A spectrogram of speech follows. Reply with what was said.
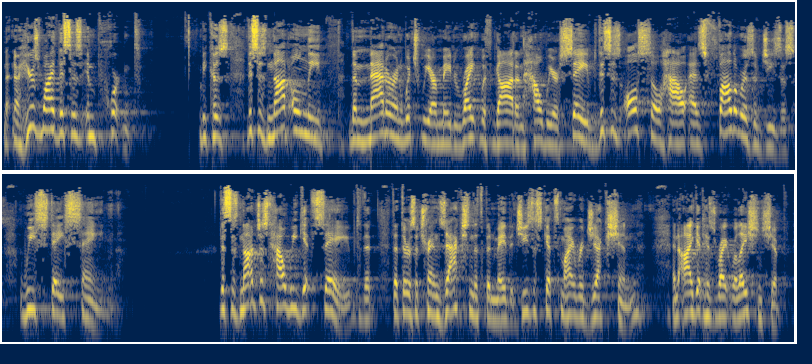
Now, now, here's why this is important. Because this is not only the matter in which we are made right with God and how we are saved, this is also how, as followers of Jesus, we stay sane. This is not just how we get saved, that, that there's a transaction that's been made, that Jesus gets my rejection and I get his right relationship.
